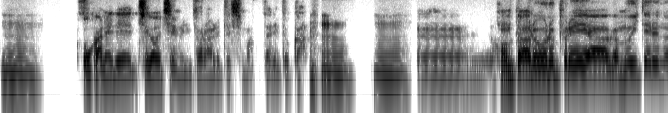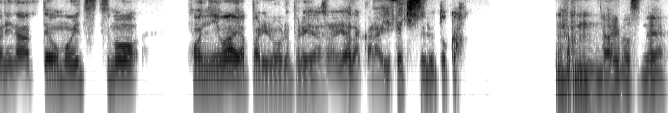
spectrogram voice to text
うん。お金で違うチームに取られてしまったりとか、うん。うん。うん本当はロールプレイヤーが向いてるのになって思いつつも、本人はやっぱりロールプレイヤーじゃ嫌だから移籍するとか、うん。ありますね。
